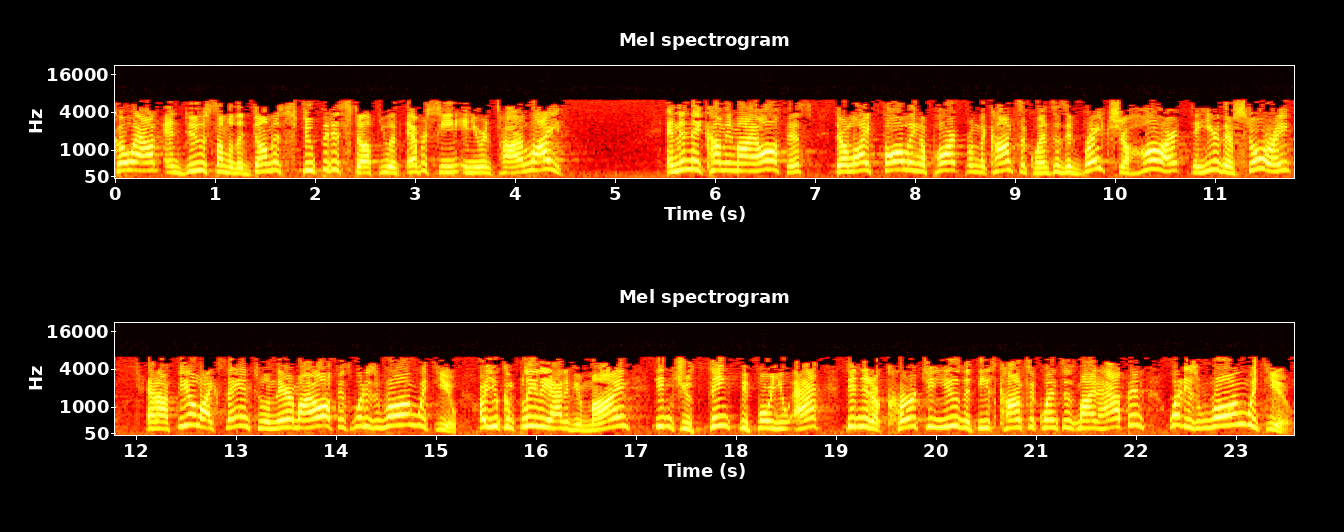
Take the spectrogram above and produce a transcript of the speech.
go out and do some of the dumbest, stupidest stuff you have ever seen in your entire life. And then they come in my office their life falling apart from the consequences. It breaks your heart to hear their story. And I feel like saying to them there in my office, what is wrong with you? Are you completely out of your mind? Didn't you think before you act? Didn't it occur to you that these consequences might happen? What is wrong with you?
